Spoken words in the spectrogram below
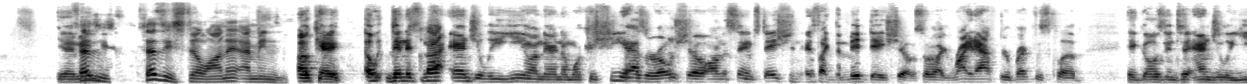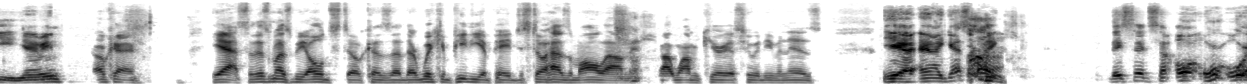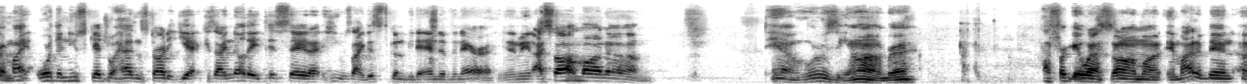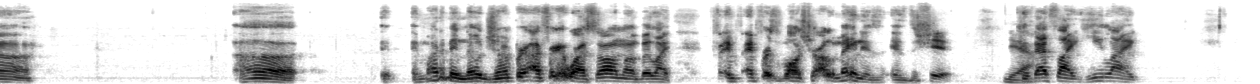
You know what I says mean? he's says he's still on it. I mean, Okay. Oh, then it's not Angela Yee on there no more because she has her own show on the same station. It's like the midday show. So like right after Breakfast Club, it goes into Angela Yee. You know what I mean? okay. Yeah, so this must be old still because uh, their Wikipedia page still has them all on it. I'm curious who it even is. Yeah, and I guess like they said some, or, or or it might, or the new schedule hasn't started yet because I know they did say that he was like, this is going to be the end of an era. You know what I mean? I saw him on, um, damn, where was he on, bruh? I forget what I saw him on. It might have been, uh, uh, it, it might have been no jumper. I forget where I saw him on, but like, and, and first of all, Charlamagne is is the shit. Yeah. That's like he like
